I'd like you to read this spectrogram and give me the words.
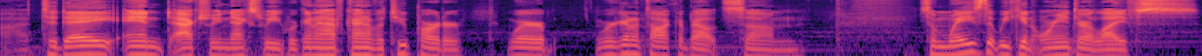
Uh, today and actually next week, we're going to have kind of a two parter where we're going to talk about some, some ways that we can orient our lives,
